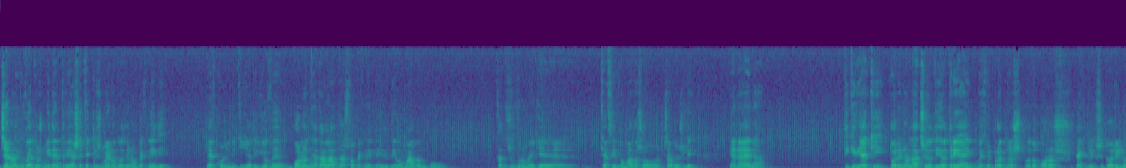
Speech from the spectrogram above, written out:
Τζένοα Γιουβέντους 0-3 σε κεκλεισμένο το θηρόν παιχνίδι. Εύκολη νίκη για τη Γιούβε. Μπολόνια Αταλάντα στο παιχνίδι δύο ομάδων που θα τις βρούμε και, και αυτή η εβδομάδα στο Champions League. 1-1. Την Κυριακή το Ρήνο Λάτσιο 2-3. Μέχρι πρώτης πρωτοπόρος έκπληξη το Ρήνο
